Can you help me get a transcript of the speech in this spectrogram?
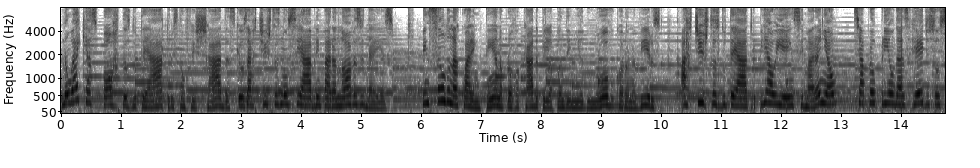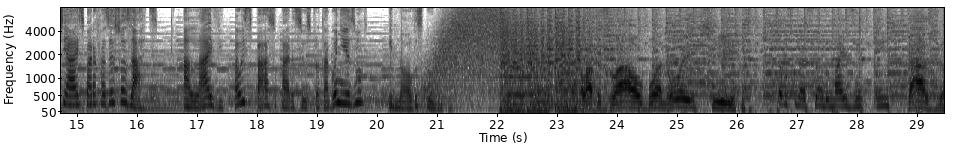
Não é que as portas do teatro estão fechadas que os artistas não se abrem para novas ideias. Pensando na quarentena provocada pela pandemia do novo coronavírus, artistas do teatro piauiense Maranhão se apropriam das redes sociais para fazer suas artes. A live é o espaço para seus protagonismos e novos públicos. Olá pessoal, boa noite! Estamos começando mais um Em Casa.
